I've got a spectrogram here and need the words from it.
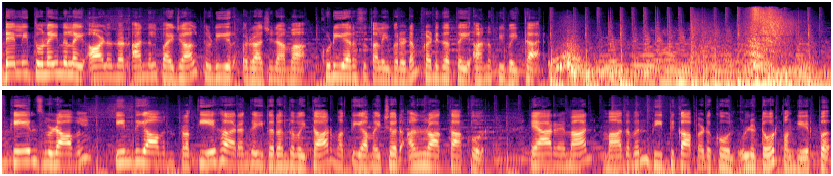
டெல்லி துணைநிலை ஆளுநர் அனில் பைஜால் திடீர் ராஜினாமா. குடியரசுத் தலைவரிடம் கடிதத்தை அனுப்பி வைத்தார். கேன்ஸ் விழாவில் இந்தியாவின் பிரத்யேக அரங்கை திறந்து வைத்தார் மத்திய அமைச்சர் அனுராக் தாக்கூர். ஏ ஆர் ரஹ்மான் மாதவன் தீபிகா படுகோன் உள்ளிட்டோர் பங்கேற்பு.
